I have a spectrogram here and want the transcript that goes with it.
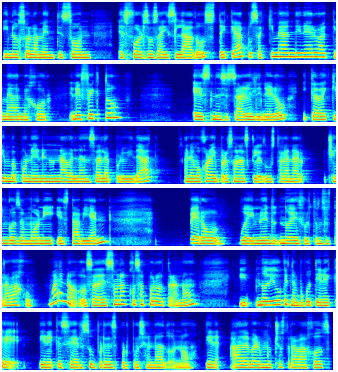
y no solamente son esfuerzos aislados de que, ah, pues aquí me dan dinero, aquí me dan mejor. En efecto, es necesario el dinero y cada quien va a poner en una balanza la prioridad. A lo mejor hay personas que les gusta ganar chingos de money y está bien, pero, güey, no, no disfrutan su trabajo. Bueno, o sea, es una cosa por otra, ¿no? Y no digo que tampoco tiene que, tiene que ser súper desproporcionado, ¿no? Tiene, ha de haber muchos trabajos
